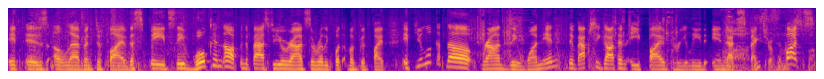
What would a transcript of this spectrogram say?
it is 11 to 5. The Spades, they've woken up in the past few rounds to really put up a good fight. If you look at the round they won in, they've actually gotten a 5-3 lead in that Spectrum. But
